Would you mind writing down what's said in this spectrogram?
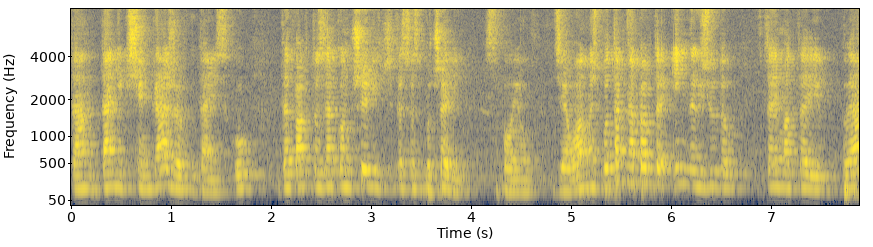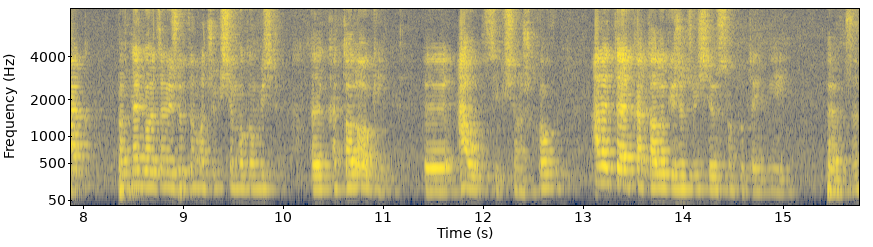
dan, dani księgarze w Gdańsku de facto zakończyli czy też rozpoczęli swoją działalność, bo tak naprawdę innych źródeł w tej materii brak. Pewnego rodzaju źródłem oczywiście mogą być e, katalogi e, aukcji książkowych, ale te katalogi rzeczywiście już są tutaj mniej pewne.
